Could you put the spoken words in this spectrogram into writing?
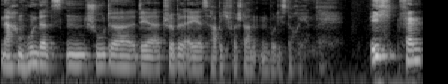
nach dem hundertsten Shooter, der AAA ist, habe ich verstanden, wo die Story hin will. Ich fände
